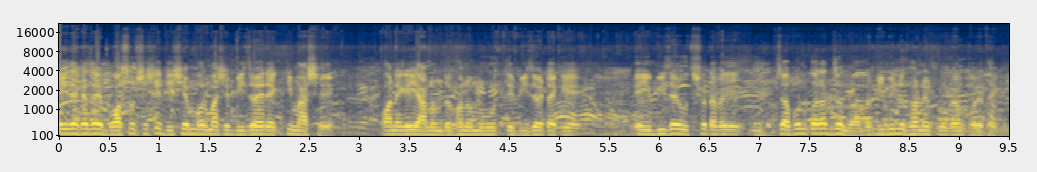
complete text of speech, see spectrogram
এই দেখা যায় বছর শেষে ডিসেম্বর মাসে বিজয়ের একটি মাসে অনেকেই আনন্দ ঘন মুহূর্তে বিজয়টাকে, এই বিজয় উৎসবটাকে উদযাপন করার জন্য আমরা বিভিন্ন ধরনের প্রোগ্রাম করে থাকি।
